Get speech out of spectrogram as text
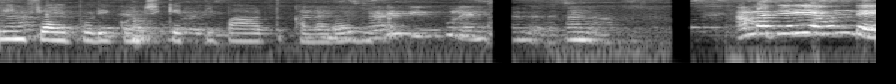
ಮೀನ್ ಫ್ರೈ ಪುಡಿ ಕೊಂಚ ಕೆತ್ತಿ ಪಾರ್ತ್ ಕಲರ್ ಅಮ್ಮ ತೆರಿಯ ಉಂಡೆ.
